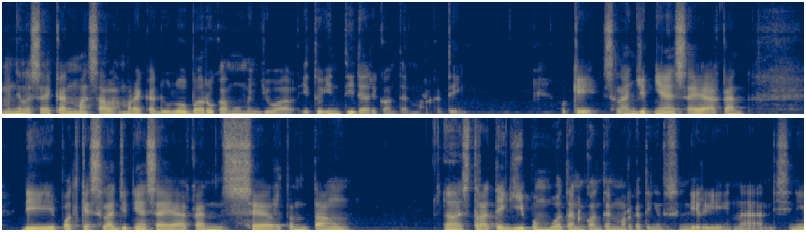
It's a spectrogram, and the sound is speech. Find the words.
menyelesaikan masalah mereka dulu baru kamu menjual. Itu inti dari konten marketing. Oke, selanjutnya saya akan di podcast selanjutnya saya akan share tentang uh, strategi pembuatan konten marketing itu sendiri. Nah, di sini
